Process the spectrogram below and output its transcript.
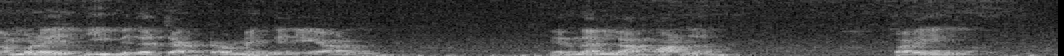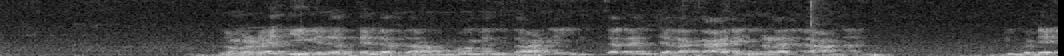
നമ്മുടെ ജീവിത ചക്രം എങ്ങനെയാണ് എന്നെല്ലാമാണ് പറയുന്നത്. നമ്മുടെ ജീവിതത്തിന്റെ ധർമ്മം എന്താണ്? ഇത്തരം ചില കാര്യങ്ങളെല്ലാം ഇവിടെ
